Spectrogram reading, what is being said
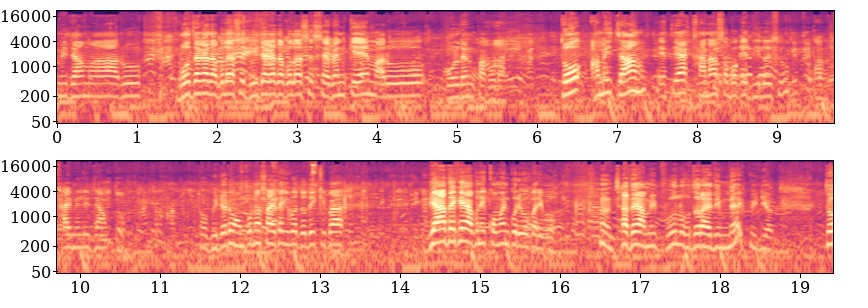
আমি যাম আৰু বহুত জেগা যাবলৈ আছে, দুই জেগা যাবলৈ আছে সেভেন কে এম আৰু গ'ল্ডেন পাকোড়া তো আমি যাম, এতিয়া খানা চবকে দি লৈছোঁ খাই মেলি যাম। তো ভিডিঅ'টো সম্পূৰ্ণ চাই থাকিব, যদি কিবা বিয়া দেখে আপুনি কমেণ্ট কৰিব পাৰিব। যাতে আমি ভুল শুধৰাই দিম নেক্সট ভিডিঅ'ত। তো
